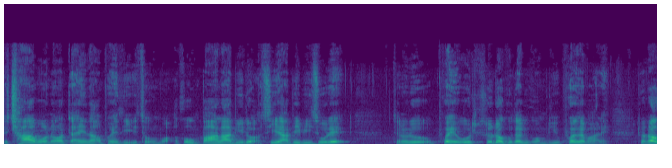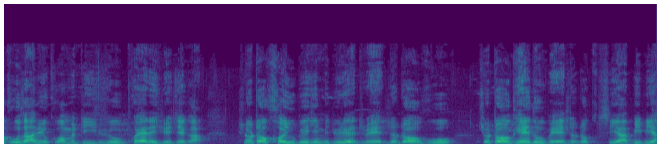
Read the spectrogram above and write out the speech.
တခြားပေါ့နော်တိုင်းရင်းသားအဖွဲ့အစည်းအစုံပေါ့အကုန်ပါလာပြီးတော့ CRPP ဆိုတဲ့ကျွန်တော်တို့အဖွဲ့ကိုလွှတ်တော်ကိုစားပြုကော်မတီကိုဖွဲ့ခဲ့ပါတယ်လွှတ်တော်ကိုစားပြုကော်မတီကိုဖွဲ့ရတဲ့ရွေချက်ကလွှတ်တော်ခေါ်ယူပေးခြင်းမပြုတဲ့အတွက်လွှတ်တော်ကိုလွှတ်တော်ခဲသူပဲလွှတ်တော် CRPP က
